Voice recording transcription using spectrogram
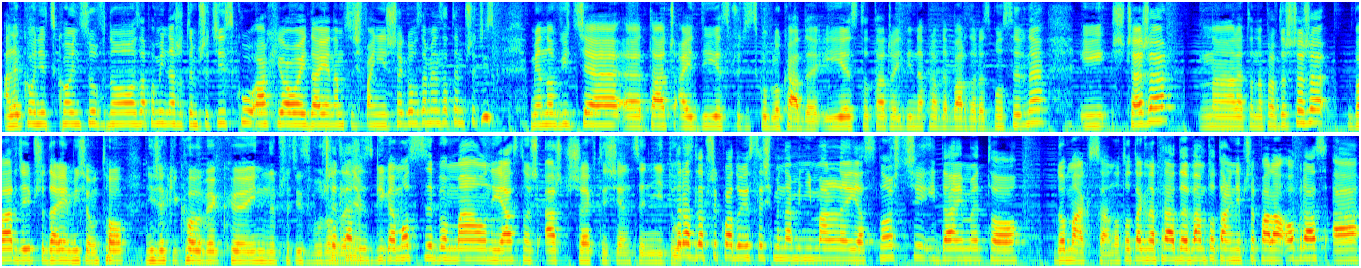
ale koniec końców, no zapominasz o tym przycisku, a Huawei daje nam coś fajniejszego w zamian za ten przycisk, mianowicie e, Touch ID jest w przycisku blokady i jest to Touch ID naprawdę bardzo responsywne i szczerze, no ale to naprawdę szczerze, bardziej przydaje mi się to niż jakikolwiek e, inny przycisk w urządzeniu. Przetwarz jest gigamocny, bo ma on jasność aż 3000 nitów. Teraz dla przykładu jesteśmy na minimalnej jasności i dajmy to do maksa. No to tak naprawdę Wam totalnie przepala obraz, a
